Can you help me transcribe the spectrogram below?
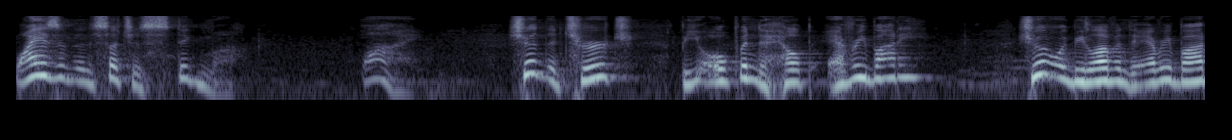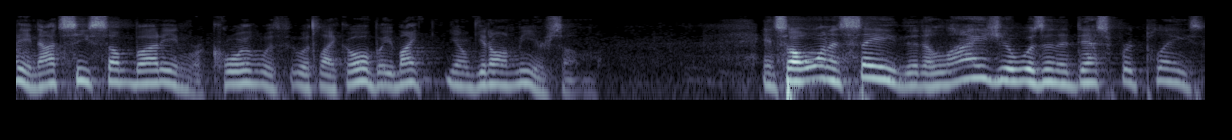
Why is it that there's such a stigma? Why? Shouldn't the church be open to help everybody? Shouldn't we be loving to everybody and not see somebody and recoil with, with like, oh, but you might, you know, get on me or something? And so I want to say that Elijah was in a desperate place.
